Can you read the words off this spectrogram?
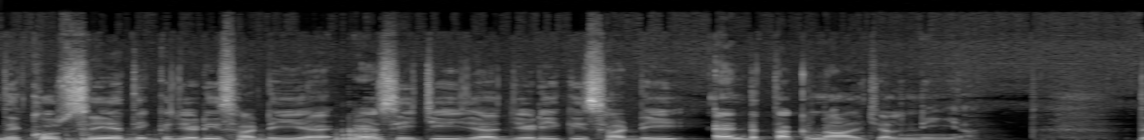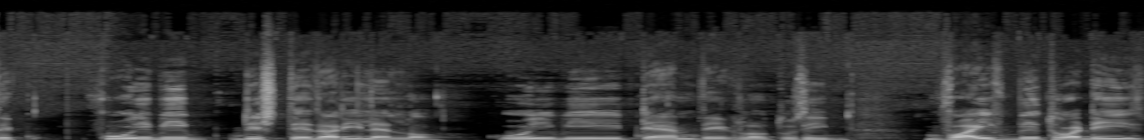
ਦੇਖੋ, ਸਿਹਤ ਇੱਕ ਜਿਹੜੀ ਸਾਡੀ ਹੈ, ਐਸੀ ਚੀਜ਼ ਹੈ ਜਿਹੜੀ ਕਿ ਸਾਡੀ ਐਂਡ ਤੱਕ ਨਾਲ ਚੱਲਣੀ ਆ। ਤੇ ਕੋਈ ਵੀ ਰਿਸ਼ਤੇਦਾਰੀ ਲੈ ਲਓ, ਕੋਈ ਵੀ ਟਾਈਮ ਦੇਖ ਲਓ, ਤੁਸੀਂ ਵਾਈਫ ਵੀ ਤੁਹਾਡੀ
